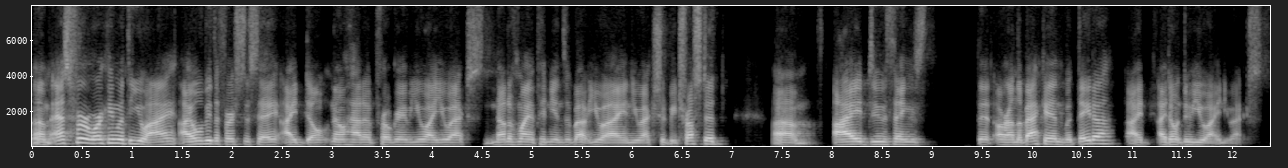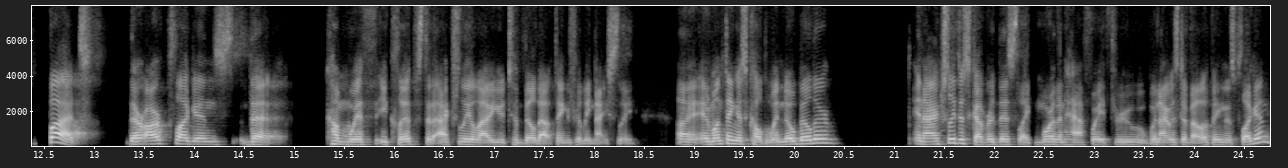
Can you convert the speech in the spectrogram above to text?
Um, as for working with the UI, I will be the first to say I don't know how to program UI UX. None of my opinions about UI and UX should be trusted. Um, I do things that are on the back end with data. I, I don't do UI and UX. But there are plugins that come with Eclipse that actually allow you to build out things really nicely. Uh, and one thing is called Window Builder. And I actually discovered this like more than halfway through when I was developing this plugin.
